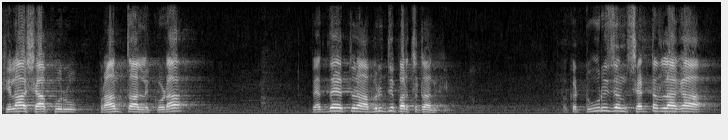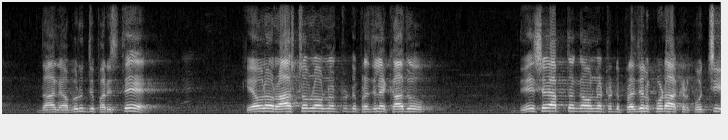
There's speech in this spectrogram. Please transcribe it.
కిలా షాపూరు కూడా పెద్ద ఎత్తున అభివృద్ధి పరచడానికి ఒక టూరిజం సెంటర్ లాగా దాన్ని అభివృద్ధి పరిస్తే కేవలం రాష్ట్రంలో ఉన్నటువంటి ప్రజలే కాదు దేశవ్యాప్తంగా ఉన్నటువంటి ప్రజలు కూడా అక్కడికి వచ్చి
